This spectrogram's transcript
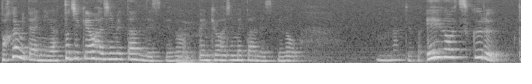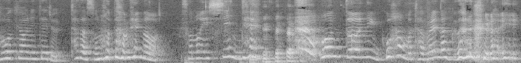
バカみたいにやっと受験を始めたんですけど、うん、勉強を始めたんですけどなんていうか映画を作る東京に出るただそのためのその一心で 本当にご飯も食べれなくなるくらい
